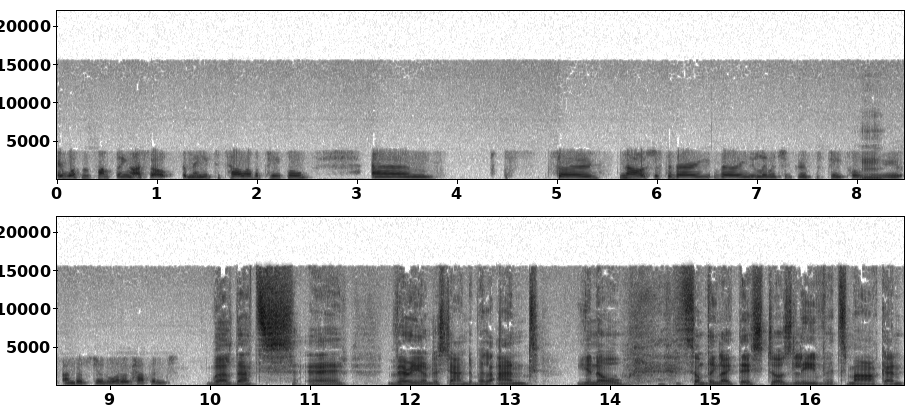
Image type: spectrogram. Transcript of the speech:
it wasn't something I felt the need to tell other people. Um, so no, it's just a very, very limited group of people mm. who understood what had happened. Well, that's uh, very understandable. And, you know, something like this does leave its mark and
